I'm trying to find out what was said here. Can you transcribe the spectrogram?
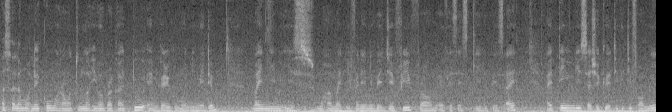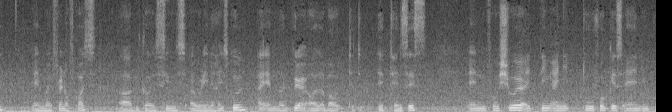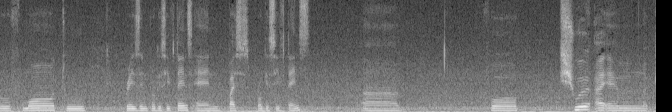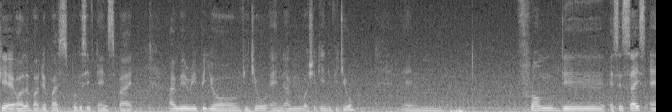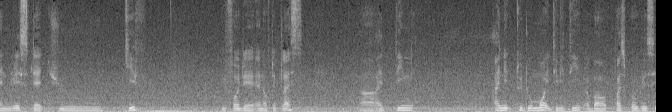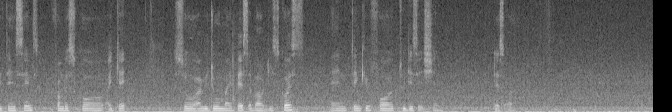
Assalamualaikum warahmatullahi wabarakatuh and very good morning madam. My name is Muhammad Ifandini bin Jeffrey from FSSK UPSI. I think this is such a good activity for me and my friend of course uh, because since I were in high school I am not good at all about the, the tenses and for sure I think I need to focus and improve more to present progressive tense and past progressive tense. Uh, for sure, I am not clear at all about the past progressive tense, but I will repeat your video and I will watch again the video. And from the exercise and risk that you give before the end of the class, uh, I think I need to do more activity about past progressive tenses from the score I get. So I will do my best about this course and thank you for today's session. That's all.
